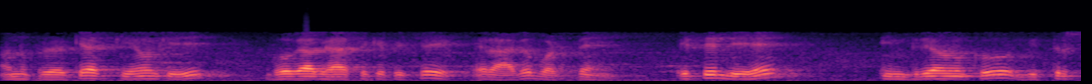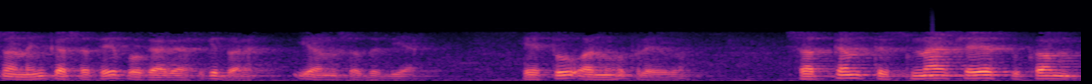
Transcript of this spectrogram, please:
अनुप्रयोग क्या? क्योंकि भोगाभ्यास के पीछे राग बढ़ते हैं। इसीलिए इंद्रियों को वितृष्ण नहीं कर सकते भोगाभ्यास के द्वारा। ये अनुशब्द दिया। हेतु अनु प्रयोग सत्यम तृष्णाक्षय सुखम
